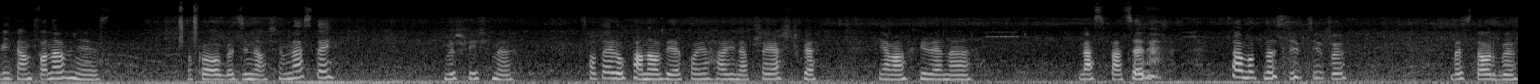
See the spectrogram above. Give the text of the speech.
Witam ponownie, jest około godziny 18. Wyszliśmy z hotelu, panowie pojechali na przejażdżkę. Ja mam chwilę na, na spacer samotności, w ciszy, bez torby.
